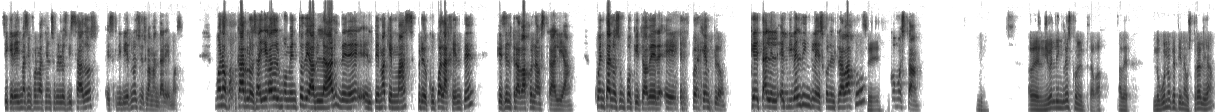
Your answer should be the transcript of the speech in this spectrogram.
Si queréis más información sobre los visados, escribirnos y os la mandaremos. Bueno, Juan Carlos, ha llegado el momento de hablar del tema que más preocupa a la gente, que es el trabajo en Australia. Cuéntanos un poquito, a ver, eh, por ejemplo, ¿qué tal el, nivel de inglés con el trabajo? Sí. ¿Cómo está? A ver, el nivel de inglés con el trabajo. A ver, lo bueno que tiene Australia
